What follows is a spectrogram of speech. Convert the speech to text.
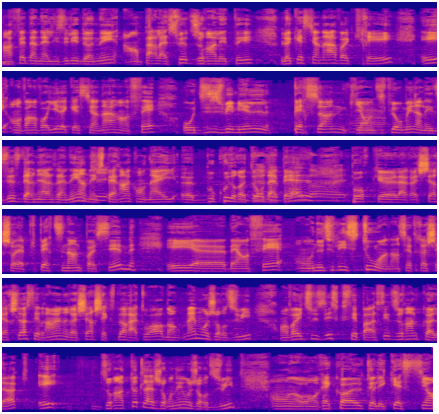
en fait, d'analyser les données. En, par la suite, durant l'été, le questionnaire va être créé et on va envoyer le questionnaire, en fait, aux 18 000 personnes qui Wow. ont diplômé dans les 10 dernières années, en espérant qu'on ait euh, beaucoup de retours De d'appel répondants, ouais. pour que la recherche soit la plus pertinente possible. Et euh, ben, en fait, on utilise tout hein, dans cette recherche-là. C'est vraiment une recherche exploratoire. Donc, même aujourd'hui, on va utiliser ce qui s'est passé durant le colloque et durant toute la journée aujourd'hui, on, on récolte les questions,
